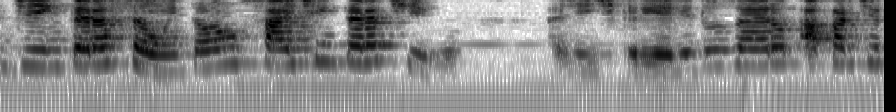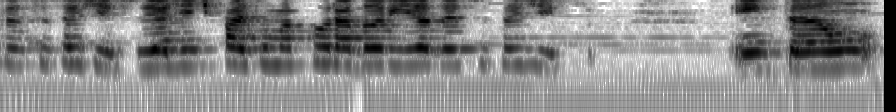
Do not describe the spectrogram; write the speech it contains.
de interação. Então é um site interativo. A gente cria ele do zero a partir desses registros e a gente faz uma curadoria desses registros. Então,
